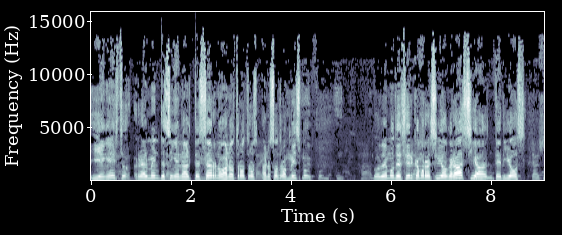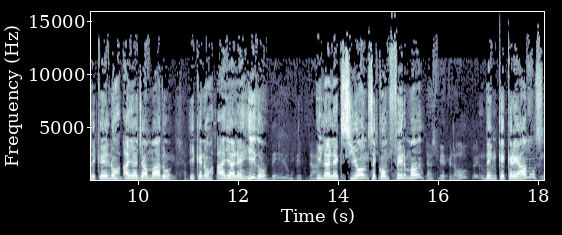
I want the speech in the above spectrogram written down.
Y en esto, realmente sin enaltecernos a nosotros, a nosotros mismos, podemos decir que hemos recibido gracia de Dios, de que Él nos haya llamado y que nos haya elegido. Y la elección se confirma en que creamos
